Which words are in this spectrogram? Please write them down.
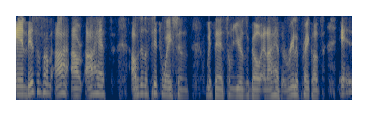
And this is something I I, I had. I was in a situation with that some years ago, and I had to really pray because eh,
